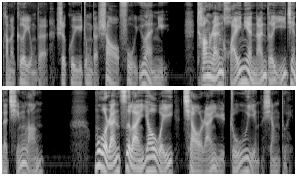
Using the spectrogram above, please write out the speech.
他们歌咏的是闺中的少妇怨女，怅然怀念难得一见的情郎，蓦然自揽腰围，悄然与烛影相对。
